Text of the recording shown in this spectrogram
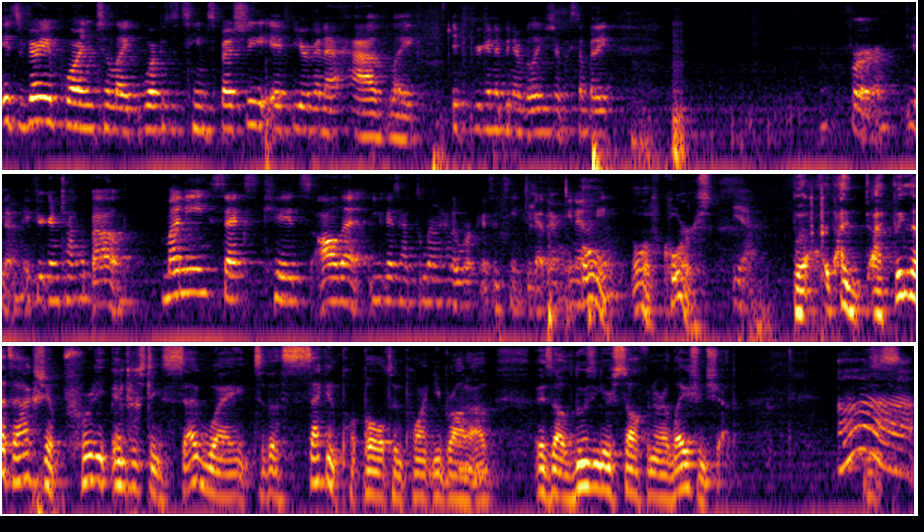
it's very important to like work as a team, especially if you're gonna have like if you're gonna be in a relationship with somebody. For you know, if you're gonna talk about money, sex, kids, all that, you guys have to learn how to work as a team together. You know what I Oh, mean? oh, of course. Yeah. But I, I, think that's actually a pretty interesting segue to the second bulletin point you brought up, is uh, losing yourself in a relationship. Ah,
